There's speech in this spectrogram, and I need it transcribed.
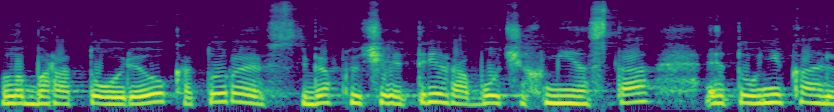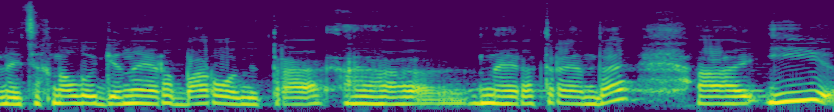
лабораторию, которая в себя включает три рабочих места. Это уникальная технология нейробарометра, э, нейротренда. И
